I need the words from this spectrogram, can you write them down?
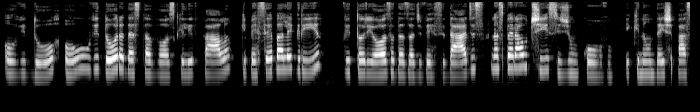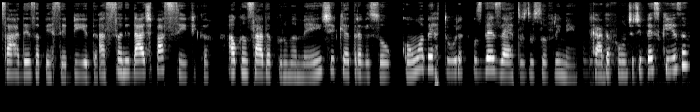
ouvidor ou ouvidora desta voz que lhe fala, que perceba a alegria vitoriosa das adversidades nas peraltices de um corvo e que não deixe passar desapercebida a sanidade pacífica alcançada por uma mente que atravessou com abertura os desertos do sofrimento. Cada fonte de pesquisa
